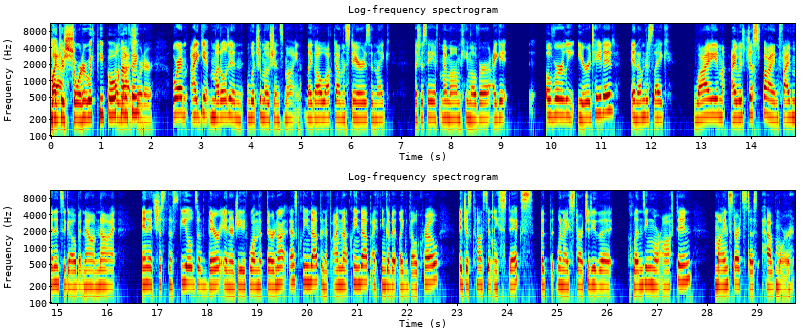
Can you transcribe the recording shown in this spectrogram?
like Yeah. you're shorter with people, a kind lot of thing. shorter. Or I'm, I get muddled in which emotion's mine. Like I'll walk down the stairs and like, let's just say if my mom came over, I get overly irritated and I'm just like, why am I was just fine five minutes ago, but now I'm not. And it's just the fields of their energy, one that they're not as cleaned up. And if I'm not cleaned up, I think of it like Velcro. It just constantly sticks. But th- when I start to do the cleansing more often, mine starts to have more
